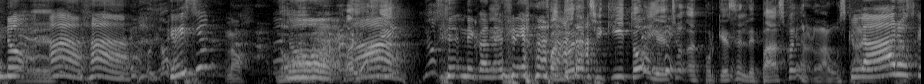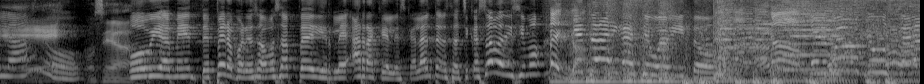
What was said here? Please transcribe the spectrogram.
No. Ajá. ¿Cristian? No. No. Ah, yo Ah. Ni cuando hay frío. Cuando era chiquito, y de hecho, eh, porque es el de Pascua, yo no lo va a buscar. Claro, claro. o sea. Obviamente, pero por eso vamos a pedirle a Raquel Escalante, nuestra chica sabadísimo, Venga. que traiga ese huevito. El huevo que buscarán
